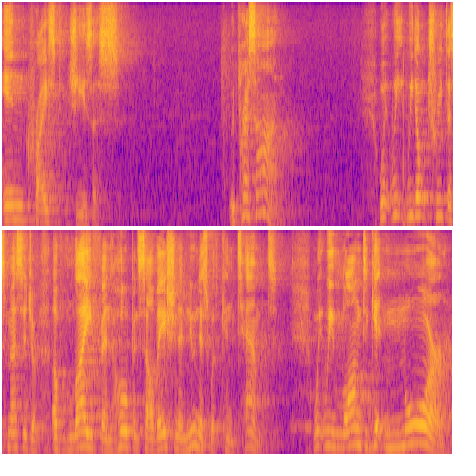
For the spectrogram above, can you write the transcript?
in Christ Jesus. We press on. We, we, we don't treat this message of, of life and hope and salvation and newness with contempt. We, we long to get more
